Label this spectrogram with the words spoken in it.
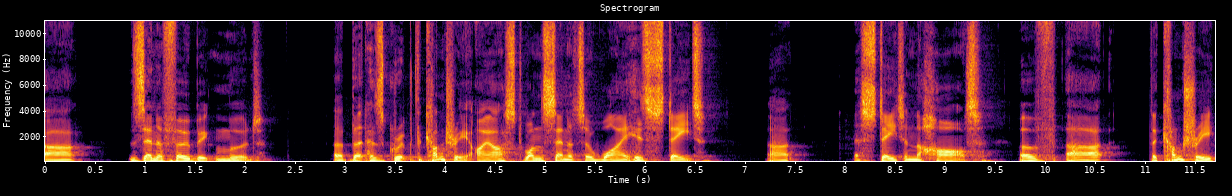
uh, xenophobic mood uh, that has gripped the country. I asked one senator why his state, uh, a state in the heart of uh, the country,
